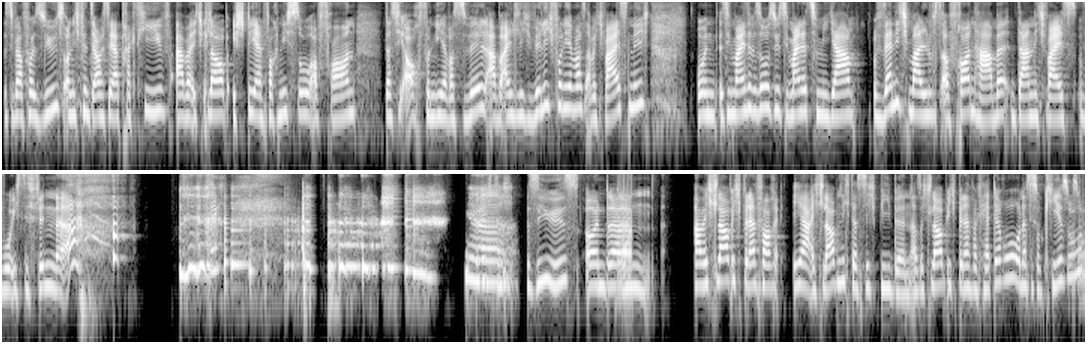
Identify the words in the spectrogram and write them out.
sie war voll süß und ich finde sie auch sehr attraktiv, aber ich glaube, ich stehe einfach nicht so auf Frauen, dass sie auch von ihr was will, aber eigentlich will ich von ihr was, aber ich weiß nicht. Und sie meinte so süß, sie meinte zu mir, ja, wenn ich mal Lust auf Frauen habe, dann ich weiß, wo ich sie finde. ja. Richtig süß. Und ähm, aber ich glaube, ich bin einfach, ja, ich glaube nicht, dass ich bi bin. Also ich glaube, ich bin einfach hetero und das ist okay so.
